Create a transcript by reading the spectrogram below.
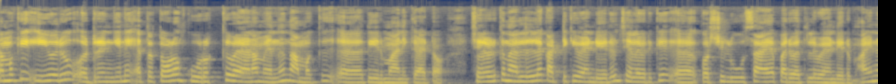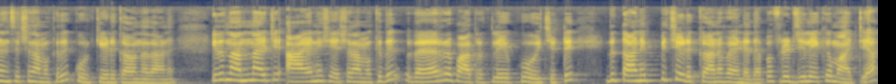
നമുക്ക് ഈ ഒരു ഡ്രിങ്കിന് എത്രത്തോളം കുറുക്ക് വേണമെന്ന് നമുക്ക് തീരുമാനിക്കാം കേട്ടോ. ചിലവർക്ക് നല്ല കട്ടിക്ക് വേണ്ടി വരും ചിലവർക്ക് കുറച്ച് ലൂസായ പരുവത്തിൽ വേണ്ടി വരും. അതിനനുസരിച്ച് നമുക്കിത് കുറുക്കിയെടുക്കാവുന്നതാണ് ഇത് നന്നായിട്ട് ആയതിന് ശേഷം നമുക്കിത് വേറൊരു പാത്രത്തിലേക്ക് ഒഴിച്ചിട്ട് ഇത് തണുപ്പിച്ചെടുക്കുകയാണ് വേണ്ടത്. അപ്പോൾ ഫ്രിഡ്ജിലേക്ക് മാറ്റുക.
